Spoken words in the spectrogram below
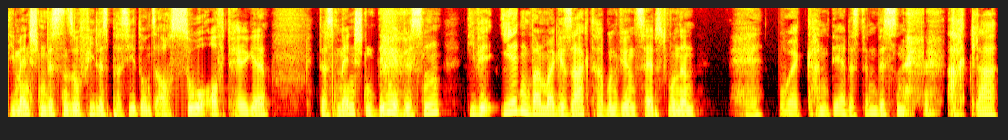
die Menschen wissen so viel. Es passiert uns auch so oft, Helge, dass Menschen Dinge wissen, die wir irgendwann mal gesagt haben und wir uns selbst wundern, hä, woher kann der das denn wissen? Ach klar,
